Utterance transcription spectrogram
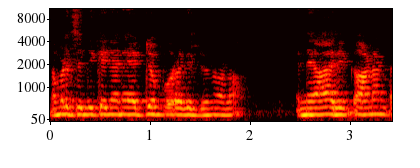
നമ്മൾ ചിന്തിക്കാൻ ഞാൻ ഏറ്റവും പുറകിൽ ഇരുന്നോളാം. എന്നെ ആരും കാണണ്ട.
